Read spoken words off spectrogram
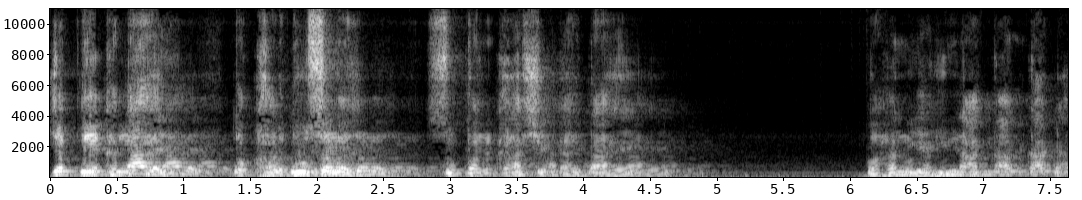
जब देखता है तो खरदूषण सुपनखा से कहता है, बहन, यही नाक कान काटा।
